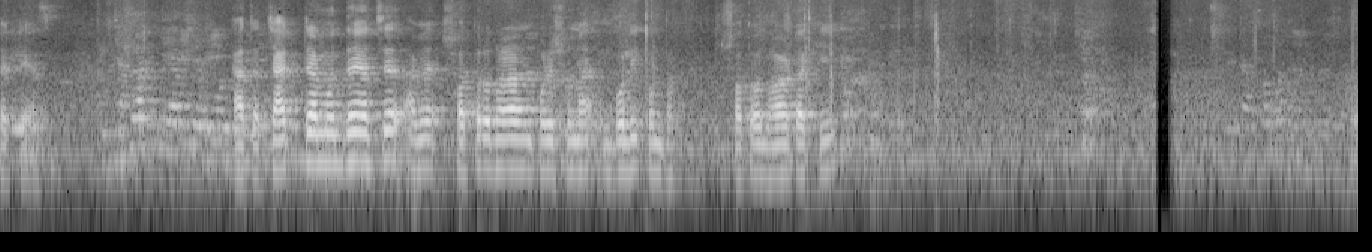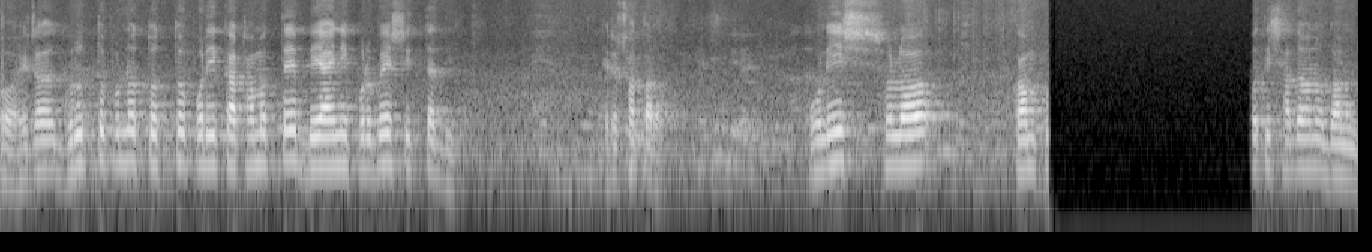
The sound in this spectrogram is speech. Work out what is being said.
চারটে আছে। আচ্ছা চারটার মধ্যে আছে আমি সতেরো ধারা পড়ে শোনা বলি কোন সতেরো ধারাটা কি? ও এটা গুরুত্বপূর্ণ তথ্য পরিকাঠামোতে বেআইনি প্রবেশ ইত্যাদি। এটা সতেরো। উনিশ হলো কম প্রতিসাধন ও দণ্ড।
